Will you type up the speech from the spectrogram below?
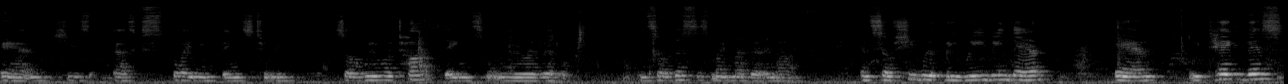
And she's explaining things to me. So we were taught things when we were little. And so this is my mother and I. And so she would be weaving there. And we take this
